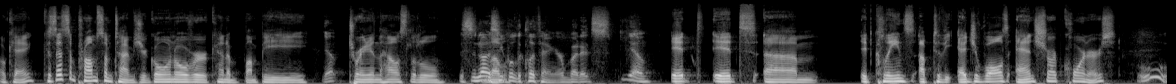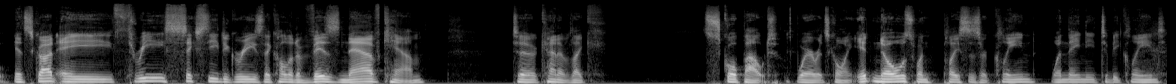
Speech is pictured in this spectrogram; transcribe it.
Okay, because that's a problem. Sometimes you're going over kind of bumpy Yep. terrain in the house. Little This is not a level- sequel to Cliffhanger, but it's yeah. It it um it cleans up to the edge of walls and sharp corners. Ooh. It's got a 360 degrees. They call it a Vis Nav Cam to kind of like scope out where it's going. It knows when places are clean, when they need to be cleaned.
